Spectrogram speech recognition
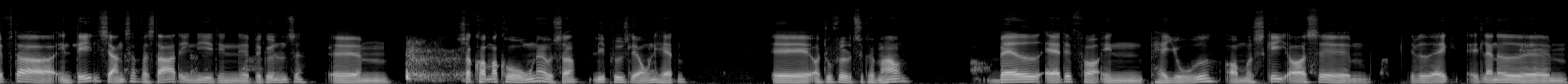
efter en del chancer fra start ind i din øh, begyndelse, øh, så kommer corona jo så lige pludselig oven i hatten, øh, og du flytter til København. Hvad er det for en periode, og måske også øh, det ved jeg ikke, et eller andet, øh,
